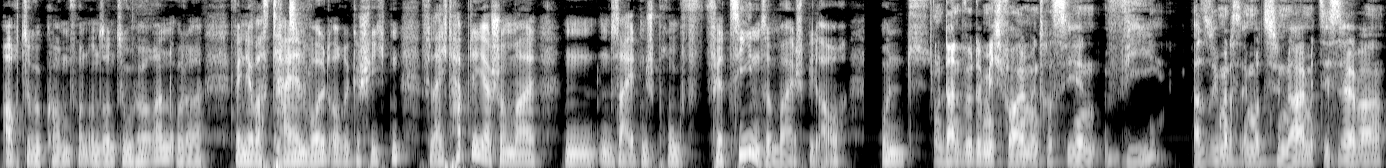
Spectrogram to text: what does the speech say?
auch zu bekommen von unseren Zuhörern oder wenn ihr was teilen wollt, eure Geschichten. Vielleicht habt ihr ja schon mal einen, einen Seitensprung verziehen zum Beispiel auch. Und und dann würde mich vor allem interessieren, wie, also wie man das emotional mit sich selber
